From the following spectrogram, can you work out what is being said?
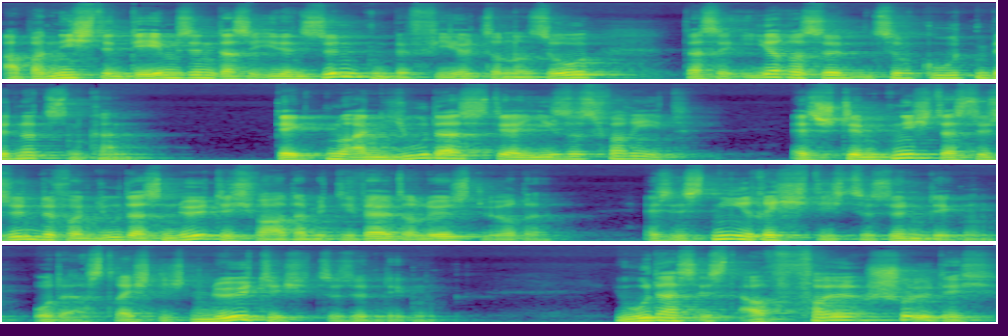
Aber nicht in dem Sinn, dass er ihnen Sünden befiehlt, sondern so, dass er ihre Sünden zum Guten benutzen kann. Denkt nur an Judas, der Jesus verriet. Es stimmt nicht, dass die Sünde von Judas nötig war, damit die Welt erlöst würde. Es ist nie richtig zu sündigen oder erst recht nicht nötig zu sündigen. Judas ist auch voll schuldig,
